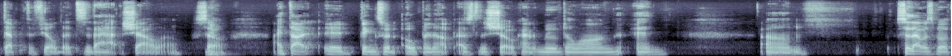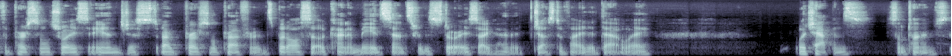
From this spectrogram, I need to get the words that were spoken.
depth of field that's that shallow. So yeah. I thought it, things would open up as the show kind of moved along and um, so that was both a personal choice and just a personal preference, but also it kind of made sense for the story. So I kind of justified it that way, which happens sometimes,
